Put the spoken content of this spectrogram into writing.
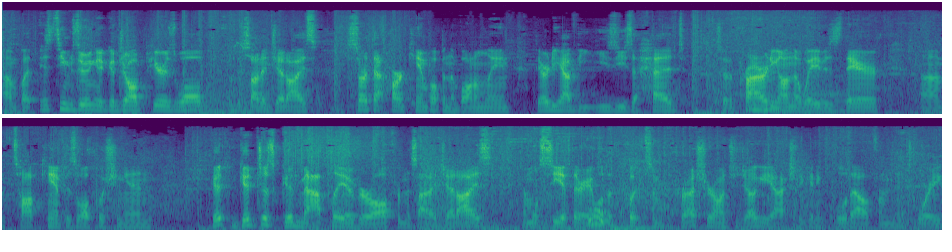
Um, but his team's doing a good job here as well for the side of Jedi's. Start that hard camp up in the bottom lane. They already have the easies ahead, so the priority mm -hmm. on the wave is there. Um, top camp as well pushing in. Good, good, just good map play overall from the side of Jedi's, and we'll see if they're Ooh. able to put some pressure on Chijuggy actually getting pulled out from Nintori.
